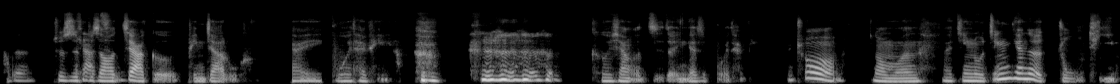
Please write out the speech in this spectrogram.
好的，就是不知道价格评价如何，应该不会太便宜啊。可想而知的，应该是不会太便宜。没错，那我们来进入今天的主题。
